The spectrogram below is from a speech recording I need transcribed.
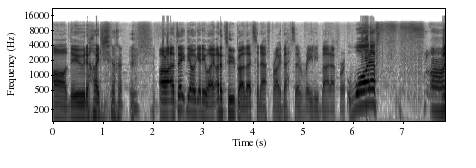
Oh, dude. I just... Alright, I'll take the oak anyway. On a 2 per. That's an F, bro. That's a really bad effort. What a... Oh,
